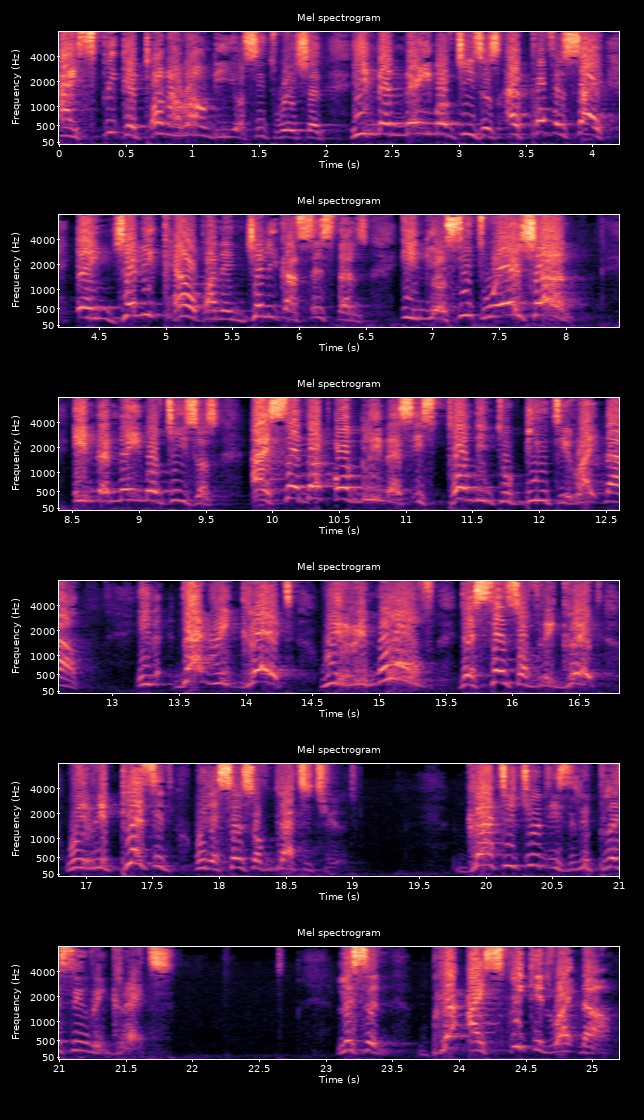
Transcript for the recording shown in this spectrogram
I speak a turnaround in your situation. In the name of Jesus, I prophesy angelic help and angelic assistance in your situation. In the name of Jesus, I said that ugliness is turned into beauty right now in that regret, we remove the sense of regret, we replace it with a sense of gratitude. Gratitude is replacing regret. Listen, I speak it right now.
